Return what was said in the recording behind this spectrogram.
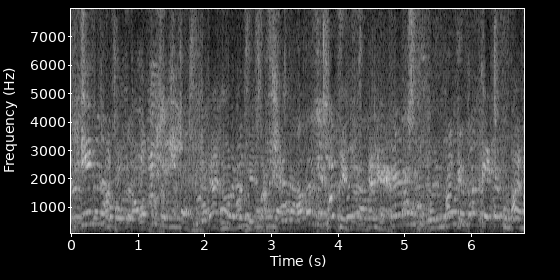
திடீர்னு வழி தெரியல. ஒரு நூறு ரூபாய் கேட்ட கொடுத்தாங்க.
